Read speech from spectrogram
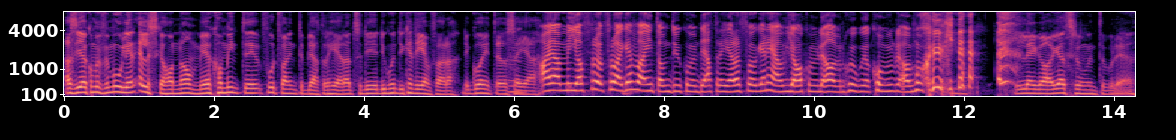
Alltså jag kommer förmodligen älska honom men jag kommer inte, fortfarande inte bli attraherad så det, går, du kan inte jämföra. Det går inte att säga. Ja, ja, men jag, frå- frågan var inte om du kommer bli attraherad, frågan är om jag kommer bli avundsjuk och jag kommer bli avundsjuk. Lägg av, jag tror inte på det.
